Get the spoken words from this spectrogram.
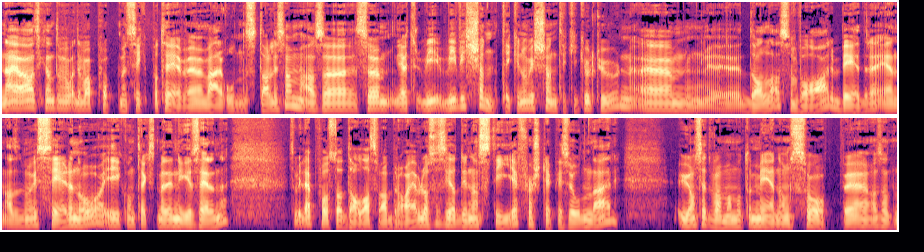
Nei, ja, det var popmusikk på TV hver onsdag, liksom. Altså, så jeg, vi, vi, skjønte ikke noe. Vi skjønte ikke kulturen. Eh, Dallas var bedre enn altså Når vi ser det nå i kontekst med de nye seriene, så vil jeg påstå at Dallas var bra. Jeg vil også si at Dynastiet, første episoden der Uansett hva man måtte mene om såpe, og sånt,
